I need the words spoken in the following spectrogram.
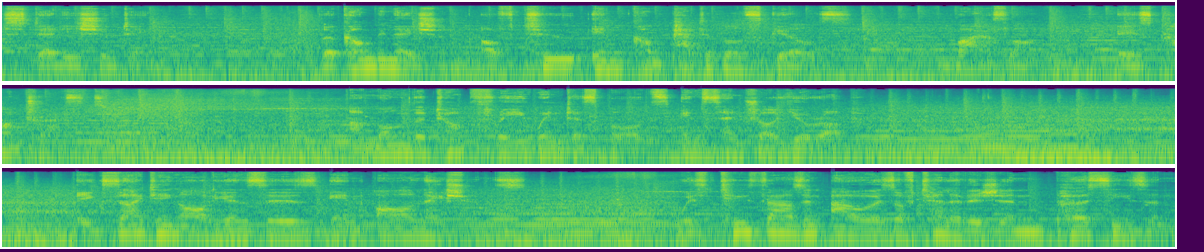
steady shooting. The combination of two incompatible skills, biathlon is contrast. Among the top three winter sports in Central Europe. Exciting audiences in all nations. With 2,000 hours of television per season.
